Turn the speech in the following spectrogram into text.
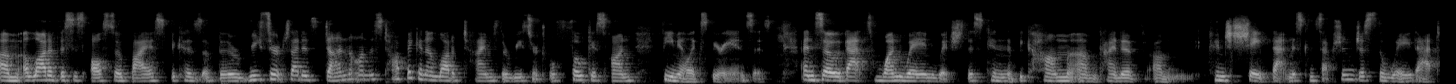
um, a lot of this is also biased because of the research that is done on this topic. And a lot of times, the research will focus on female experiences. And so that's one way in which this can become um, kind of can shape that misconception just the way that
